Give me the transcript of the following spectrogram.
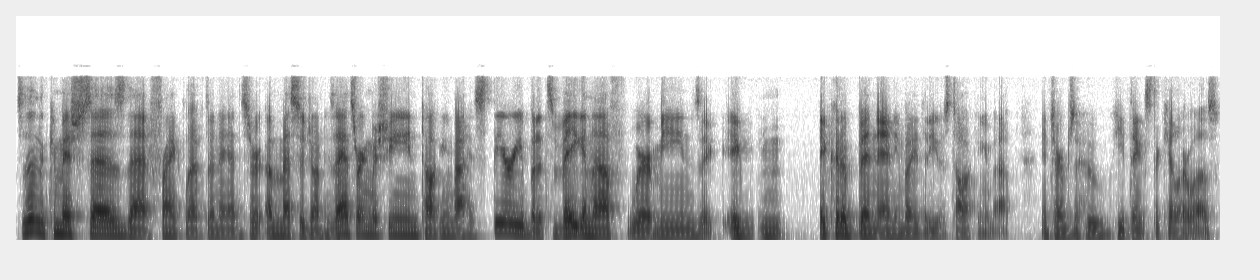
So then the commish says that Frank left an answer, a message on his answering machine talking about his theory, but it's vague enough where it means it it, it could have been anybody that he was talking about in terms of who he thinks the killer was.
